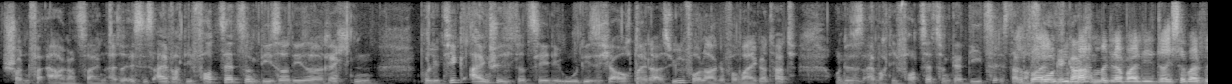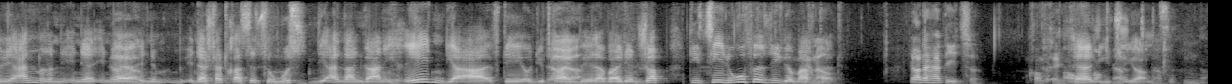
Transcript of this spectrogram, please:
schon verärgert sein. Also es ist einfach die Fortsetzung dieser, dieser rechten Politik, einschließlich der CDU, die sich ja auch bei der Asylvorlage verweigert hat. Und das ist einfach die Fortsetzung. Der Dietze ist dann noch Vor allem, die vorgegangen. machen mittlerweile die Gerichtsarbeit für die anderen. In der, in, Ja, der, ja. In, dem, in der Stadtratssitzung mussten die anderen gar nicht reden, die AfD und die Ja, Freien ja. Wähler, weil den Job die CDU für sie gemacht Genau. hat. Ja, der Herr Dietze. Konkret. Auch Herr Dietze, ja. Dietze, ja.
